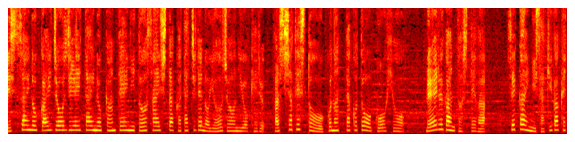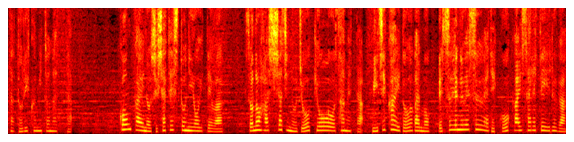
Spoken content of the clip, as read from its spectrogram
実際の海上自衛隊の艦艇に搭載した形での洋上における発射テストを行ったことを公表。レールガンとしては、世界に先駆けた取り組みとなった。今回の試射テストにおいては、その発射時の状況を収めた短い動画も SNS 上で公開されているが、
